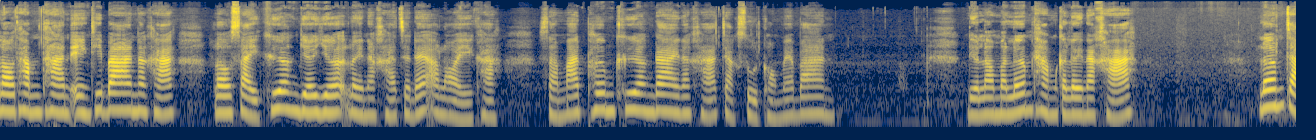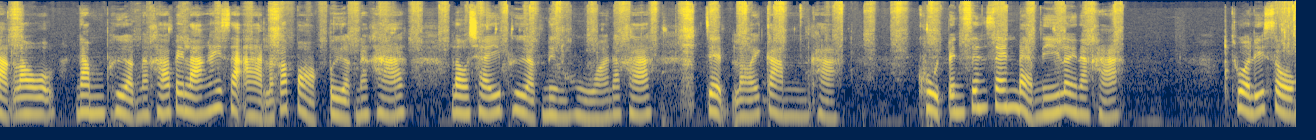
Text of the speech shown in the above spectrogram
เราทำทานเองที่บ้านนะคะ เราใส่เครื่องเยอะๆเลยนะคะ จะได้อร่อยค่ะ สามารถเพิ่มเครื่องได้นะคะ จากสูตรของแม่บ้าน เดี๋ยวเรามาเริ่มทำกันเลยนะคะ เริ่มจากเรานำเผือกนะคะ ไปล้างให้สะอาดแล้วก็ปอกเปลือกนะคะ เราใช้เผือกหนึ่งหัวนะคะ 700 กรัมค่ะ ขูดเป็นเส้นๆแบบนี้เลยนะคะ ถั่วลิสง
